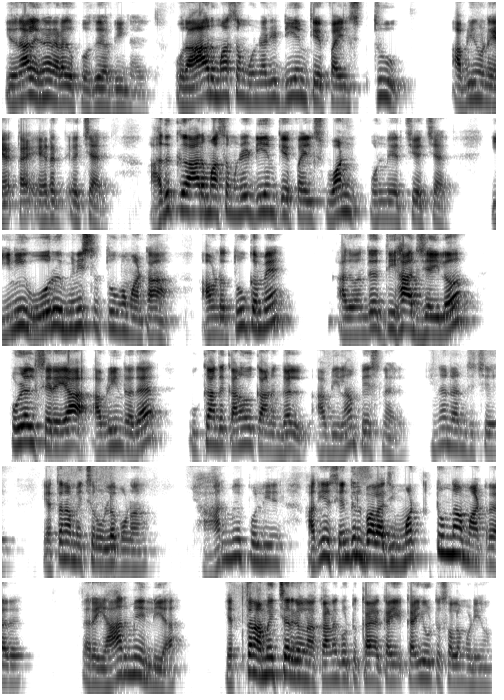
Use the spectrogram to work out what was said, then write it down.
இதனால் என்ன நடக்க போகுது அப்படின்னாரு. ஒரு ஆறு மாதம் முன்னாடி டிஎம்கே ஃபைல்ஸ் டூ அப்படின்னு ஒன்று எடுத்து வச்சார். அதுக்கு ஆறு மாதம் முன்னாடி டிஎம்கே ஃபைல்ஸ் ஒன் ஒன்று வச்சு வச்சார். இனி ஒரு மினிஸ்டர் தூங்க மாட்டான். அவனோட தூக்கமே அது வந்து திஹார் ஜெயிலோ புழல் சிறையா அப்படின்றத உட்கார்ந்து கனவு காணுங்கள் அப்படிலாம் பேசினார். என்ன நடந்துச்சு? எத்தனை அமைச்சர் உள்ளே போனா? யாருமே போலியே. அதையும் செந்தில் பாலாஜி மட்டும்தான் மாட்டுறாரு வேற யாருமே இல்லையா? எத்தனை அமைச்சர்கள் நான் கணக்கு கை கை கைவிட்டு சொல்ல முடியும்?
